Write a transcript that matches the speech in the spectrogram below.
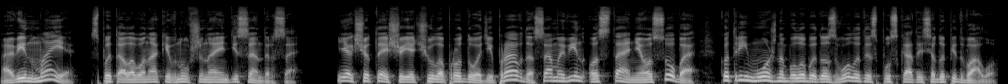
А він має? спитала вона, кивнувши на Енді Сендерса. Якщо те, що я чула про Доді, правда, саме він остання особа, котрій можна було би дозволити спускатися до підвалу.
